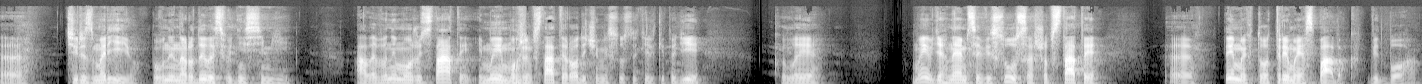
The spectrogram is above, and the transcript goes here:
е, через Марію, бо вони народились в одній сім'ї. Але вони можуть стати, і ми можемо стати родичем Ісуса тільки тоді, коли ми вдягнемося в Ісуса, щоб стати е, тими, хто отримає спадок від Бога,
